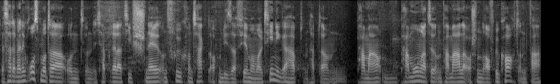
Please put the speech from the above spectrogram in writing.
Das hatte meine Großmutter und, und ich habe relativ schnell und früh Kontakt auch mit dieser Firma Maltini gehabt und habe da ein paar, Mal, paar Monate und ein paar Male auch schon drauf gekocht und war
